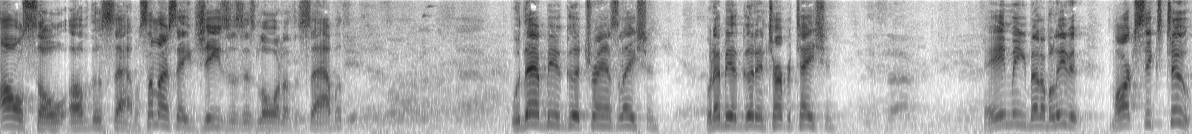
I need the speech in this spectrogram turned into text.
also of the Sabbath. Somebody say, Jesus is Lord of the Sabbath. Would that be a good translation? Would that be a good interpretation? Yes, Amen. You better believe it. Mark 6 2.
